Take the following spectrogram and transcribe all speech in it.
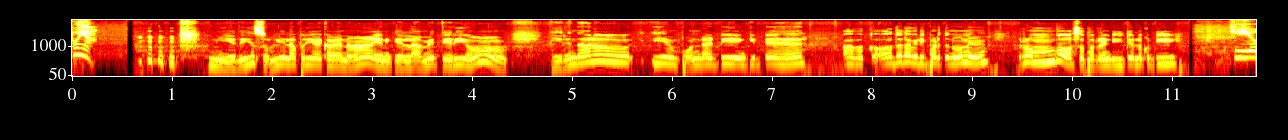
போயா. நீ எதையும் சொல்லிலாம் புரிய வைக்க வேணாம். எனக்கு எல்லாமே தெரியும். இருந்தாலும் என் பொண்டாட்டி என்கிட்ட அவ காதலை வெளிப்படுத்தணும்னு ரொம்ப ஆசைப்படுறேன் டீட்டெயில் குட்டி. ஐயோ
